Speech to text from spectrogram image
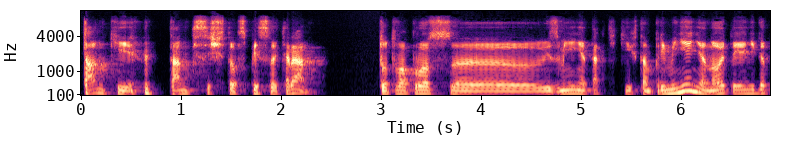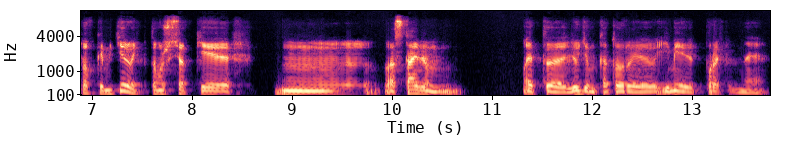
танки, танки со счетов списывать рано. Тут вопрос э, изменения тактики их там применения, но это я не готов комментировать, потому что все-таки оставим это людям, которые имеют профильное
